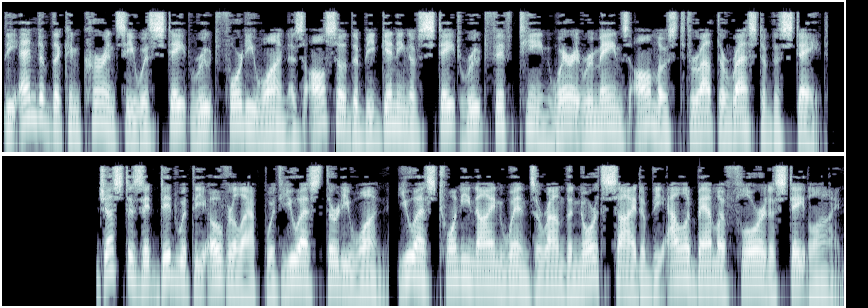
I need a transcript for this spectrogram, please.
The end of the concurrency with State Route 41 is also the beginning of State Route 15 where it remains almost throughout the rest of the state. Just as it did with the overlap with US 31, US 29 winds around the north side of the Alabama-Florida state line.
